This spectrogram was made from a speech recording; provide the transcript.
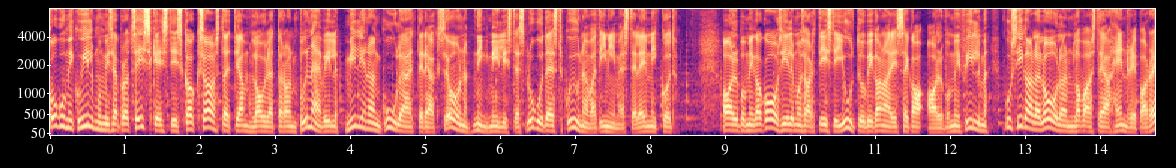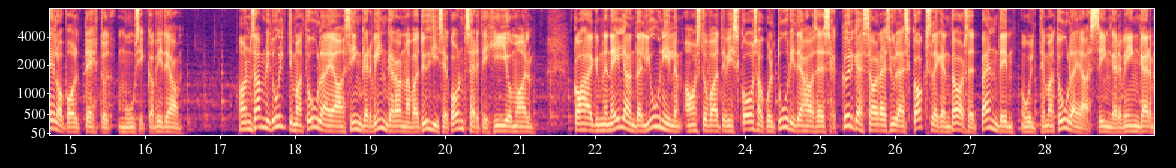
kogumiku ilmumise protsess kestis kaks aastat ja lauljatar on põnevil, milline on kuulajate reaktsioon ning millistest lugudest kujunevad inimeste lemmikud albumiga koos ilmus artisti Youtube'i kanalisse ka albumifilm, kus igale loole on lavastaja Henry Barrelo poolt tehtud muusikavideo ansamblid Ultima Thule ja Singer Vinger annavad ühise kontserdi Hiiumaal. kahekümne neljandal juunil astuvad Viscosa kultuuritehases Kõrgessaares üles kaks legendaarset bändi, Ultima Thule ja Singer Vinger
